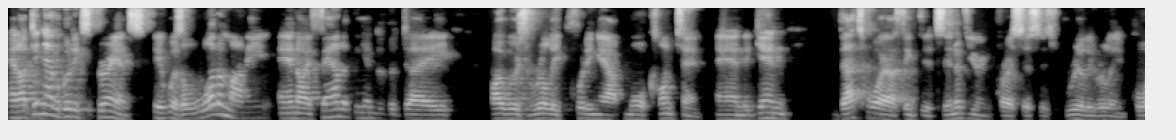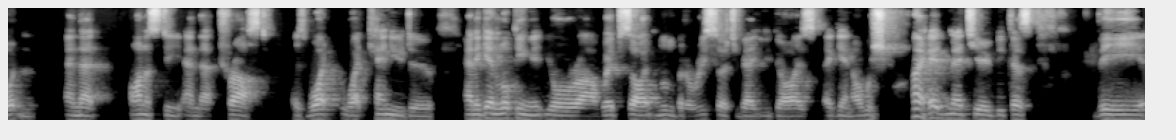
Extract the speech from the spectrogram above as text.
And I didn't have a good experience. It was a lot of money. And I found at the end of the day, I was really putting out more content. And again, that's why I think this interviewing process is really, really important. And that honesty and that trust is what what can you do. And again looking at your uh, website and a little bit of research about you guys again i wish i had met you because the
